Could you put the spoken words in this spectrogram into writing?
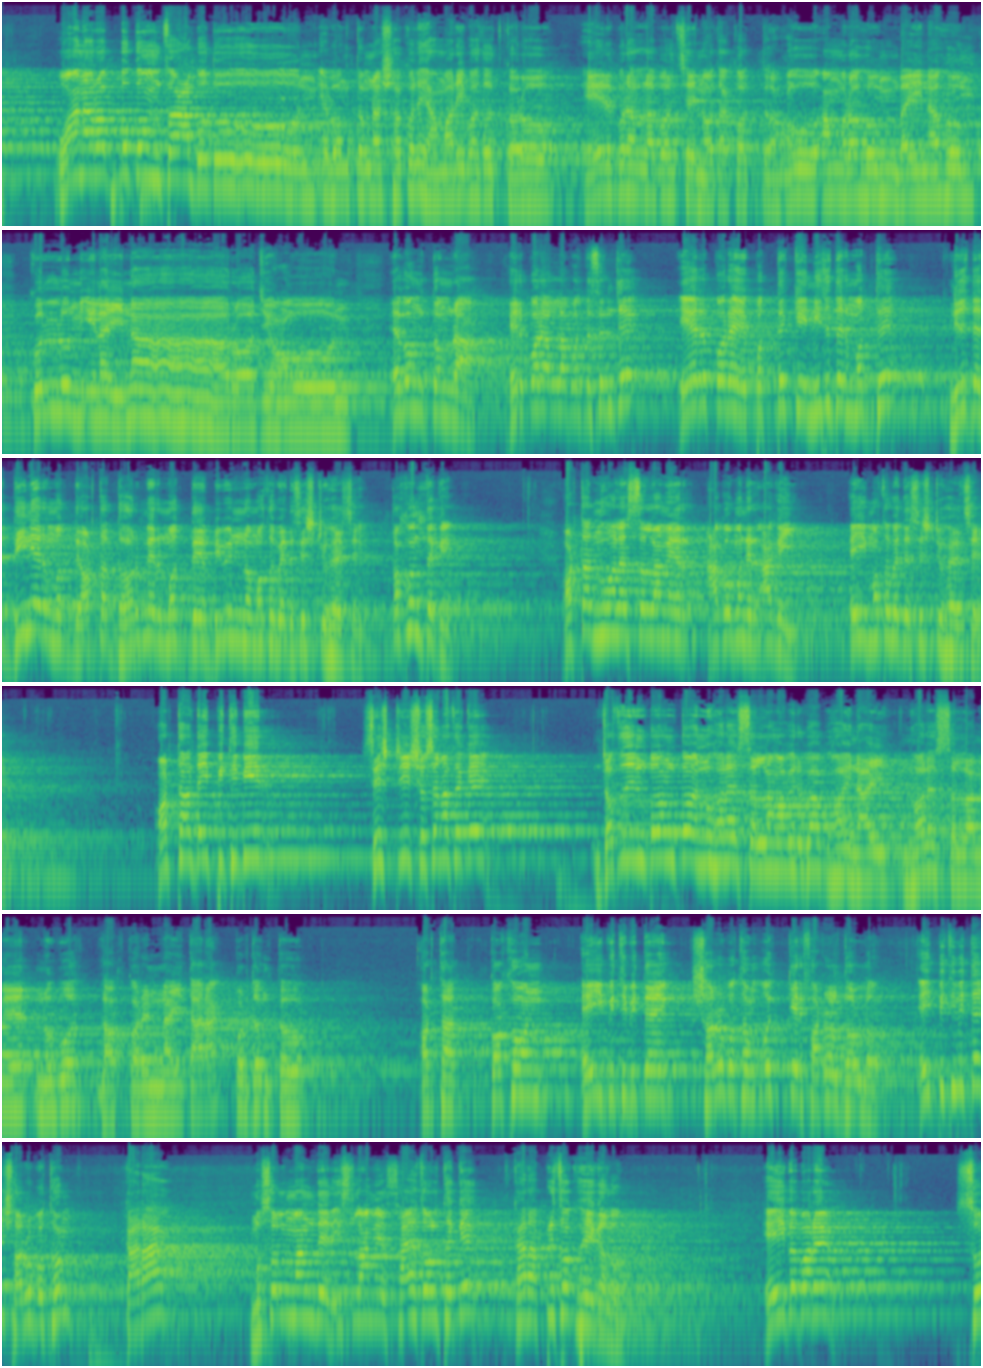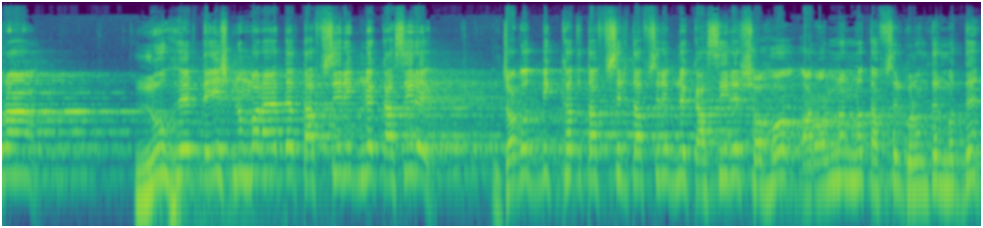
এবং তোমরা সকলে আমার ইবাদত করো। এরপর আল্লাহ বলছে নতাকত্ত ও আমরহুম বাইনাহুম কুল্লুন ইলাইনা এবং তোমরা, এরপরে আল্লাহ বলতেছেন যে, এরপরে প্রত্যেককে নিজেদের মধ্যে, নিজেদের দিনের মধ্যে, অর্থাৎ ধর্মের মধ্যে বিভিন্ন মতভেদের সৃষ্টি হয়েছে। তখন থেকে, অর্থাৎ নূহ আলাইসাল্লামের আগমনের আগেই এই মতভেদের সৃষ্টি হয়েছে। অর্থাৎ এই পৃথিবীর সৃষ্টির সূচনা থেকে যতদিন পর্যন্ত নুহ আলাইসাল্লাম আবির্ভাব হয় নাই, নুহ আলাইসাল্লামের নবুয়ত লাভ করেন নাই, তার আগ পর্যন্ত, অর্থাৎ কখন এই পৃথিবীতে সর্বপ্রথম ঐক্যের ফাটল ধরল? এই পৃথিবীতে সর্বপ্রথম কারা মুসলমানদের ইসলামের ছায়াতল থেকে কারা পৃথক হয়ে গেল? এই ব্যাপারে সুরা নুহের তেইশ নম্বর আয়াতে তাফসির ইবনে কাসিরে, জগৎ বিখ্যাত তাফসির তাফসির ইবনে কাসিরের সহ আর অন্যান্য তাফসির গ্রন্থের মধ্যে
